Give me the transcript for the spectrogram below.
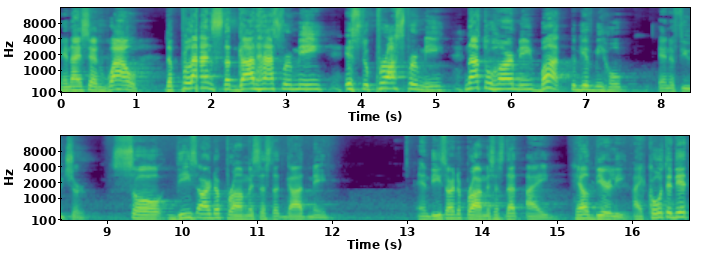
And I said, wow, the plans that God has for me is to prosper me, not to harm me, but to give me hope and a future. So these are the promises that God made. And these are the promises that I held dearly. I quoted it,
